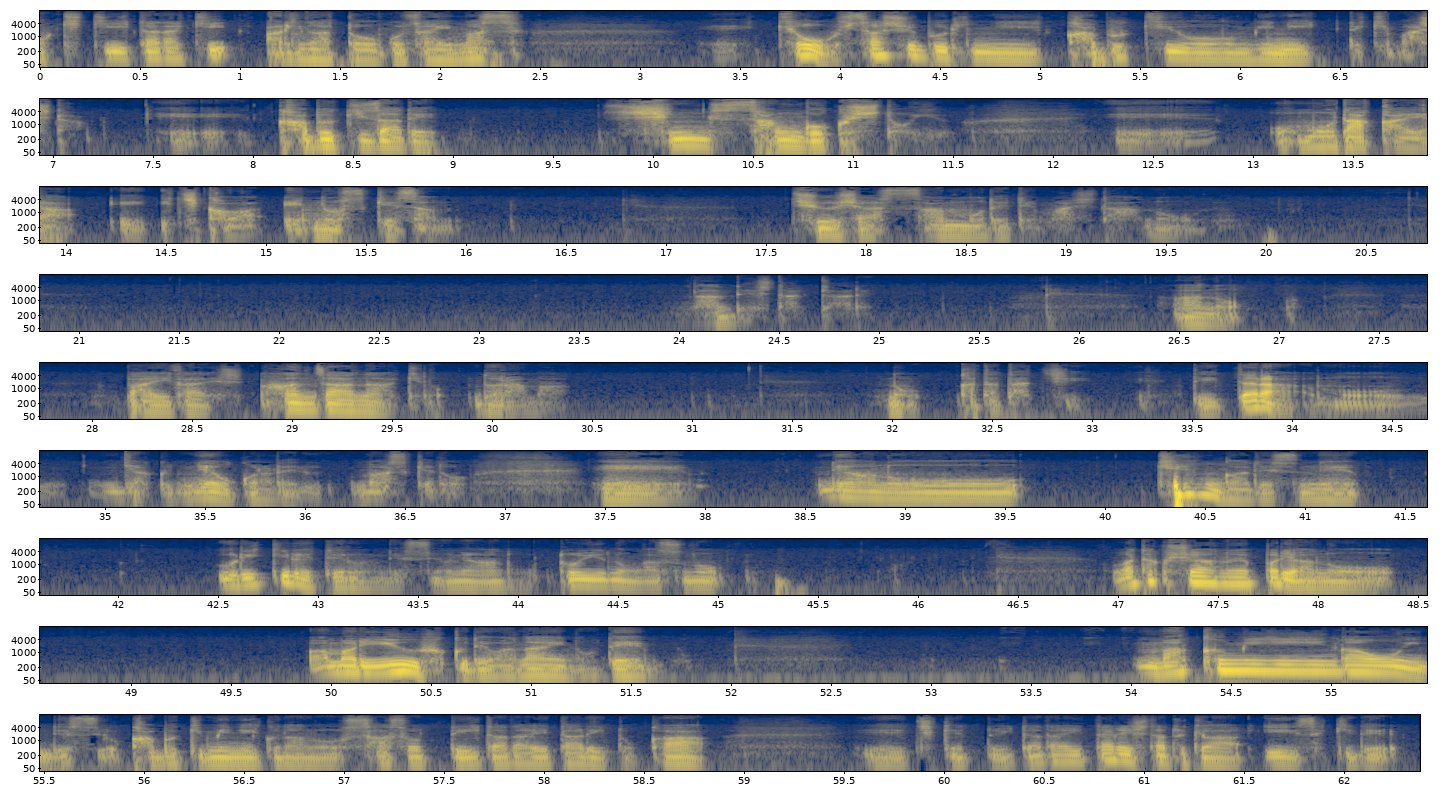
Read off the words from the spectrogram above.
お聞きいただきありがとうございます。え、今日久しぶりに歌舞伎を見に行ってきました。えー、歌舞伎座で新三国志という、えー、澤高屋、えー、市川猿之助さん、注射さんも出てました。あの、何でしたっけあれ。あの、倍返し、半沢直樹のドラマの方たちって言ったら、もう逆にね、怒られますけど、えー、で、あのー、剣がですね、売り切れてるんですよね。あの、というのが、その、私はあの、やっぱりあの、あまり裕福ではないので、幕見が多いんですよ。歌舞伎見に行くなのを誘っていただいたりとか、えー、チケットいただいたりした時はいい席で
